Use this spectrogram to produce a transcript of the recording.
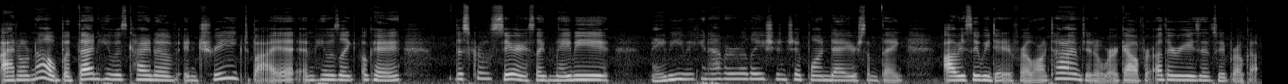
I don't know. But then he was kind of intrigued by it and he was like, okay, this girl's serious. Like maybe maybe we can have a relationship one day or something. Obviously we dated for a long time, didn't work out for other reasons, we broke up.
